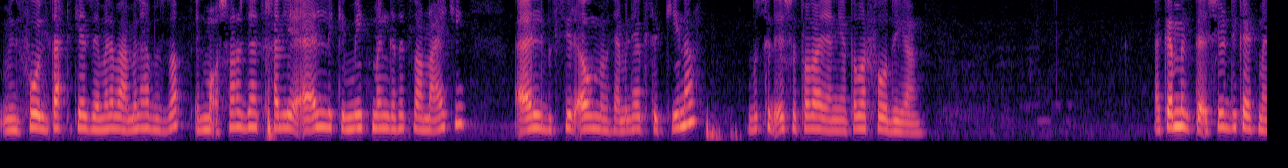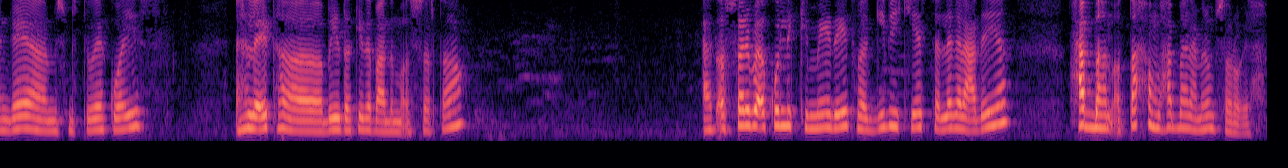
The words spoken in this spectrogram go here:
من فوق لتحت كده زي ما أنا بعملها بالظبط. المقشرة دي هتخلي أقل كمية مانجا تطلع معاكي أقل بكتير قوي ما تعمليها بسكينة. بص القشر طالع يعني يعتبر فاضي يعني. أكمل تقشير دي كانت منجايه مش مستوية كويس. لقيتها بيضة كده بعد ما قشرتها. هتقشري بقى كل الكمية ديت وهتجيبي أكياس تلاجة العادية. حبة هنقطعهم وحبة هنعملهم شرايح.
